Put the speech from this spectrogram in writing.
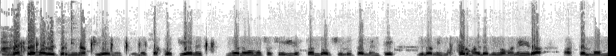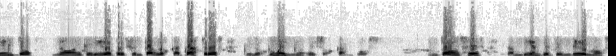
Si no toma determinaciones en estas cuestiones, y bueno, vamos a seguir estando absolutamente de la misma forma, de la misma manera. Hasta el momento no han querido presentar los catastros de los dueños de esos campos. Entonces, también dependemos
